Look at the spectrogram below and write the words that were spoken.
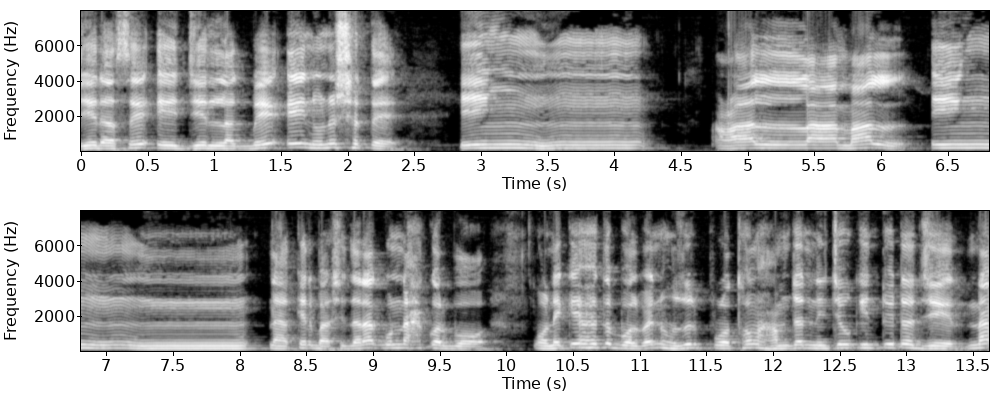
জের আছে, এই জের লাগবে। এই নুনের সাথে, ইং আল্লাহ মাল ইং, নাকের বাসি দ্বারা গুন্ডাহ করব। অনেকে হয়তো বলবেন, হুজুর, প্রথম হামজার নিচেও কিন্তু এটা জের। না,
